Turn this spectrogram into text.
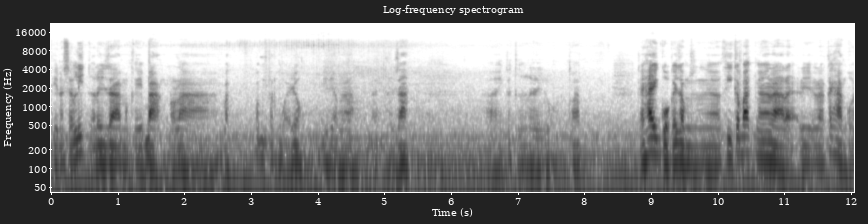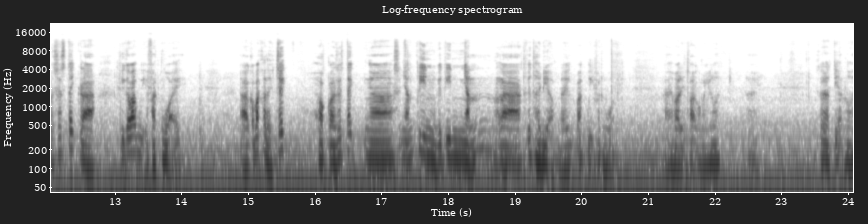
thì nó sẽ list ở đây ra một cái bảng đó là bác, bác bị phạt nguội đâu. Địa điểm là đấy, thời gian. Đấy, các thứ này đầy đủ. Thoát. Cái hay của cái dòng ờ, khi các bác ờ, là là khách hàng của Ztech là khi các bác bị phạt nguội à, các bác có thể check hoặc là Ztech uh, sẽ nhắn tin một cái tin nhắn là cái thời điểm đấy bác bị phạt nguội đấy, vào điện thoại của mình luôn. Đấy. rất là tiện luôn.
